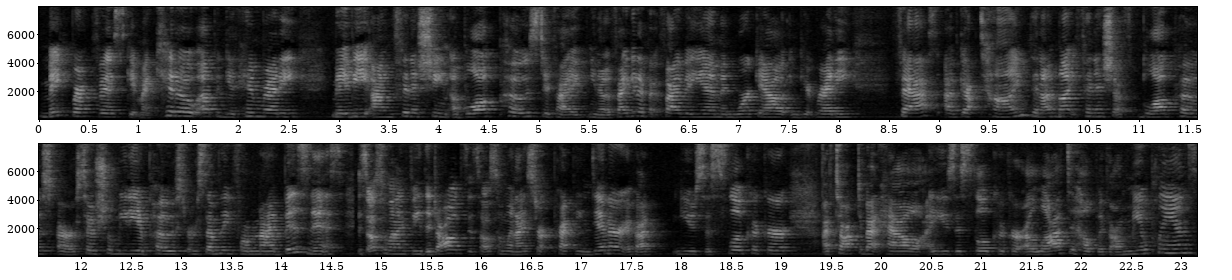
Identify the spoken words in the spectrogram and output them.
make breakfast, get my kiddo up and get him ready. Maybe I'm finishing a blog post if I, you know, if I get up at 5 a.m. and work out and get ready fast, I've got time, then I might finish a blog post or a social media post or something for my business. It's also when I feed the dogs. It's also when I start prepping dinner. If I use a slow cooker, I've talked about how I use a slow cooker a lot to help with our meal plans.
